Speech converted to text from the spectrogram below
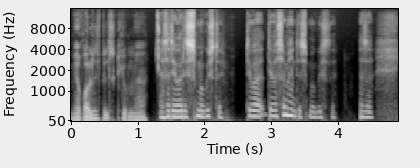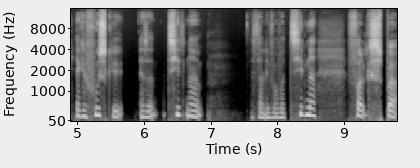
med rollespilsklubben her? Altså, det var det smukkeste. Det var, det var simpelthen det smukkeste. Altså, jeg kan huske, altså tit når, jeg starter lige forfra, tit når folk spørger,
